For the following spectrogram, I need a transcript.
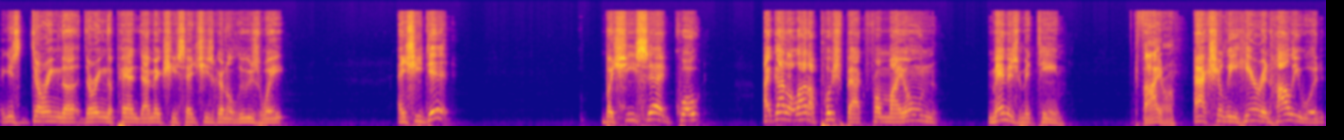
I guess during the during the pandemic, she said she's going to lose weight, and she did. But she said, "quote I got a lot of pushback from my own management team. Fire them. Actually, here in Hollywood,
